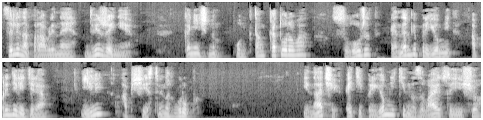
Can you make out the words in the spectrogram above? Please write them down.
целенаправленное движение, конечным пунктом которого служит энергоприемник определителя или общественных групп. Иначе эти приемники называются еще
